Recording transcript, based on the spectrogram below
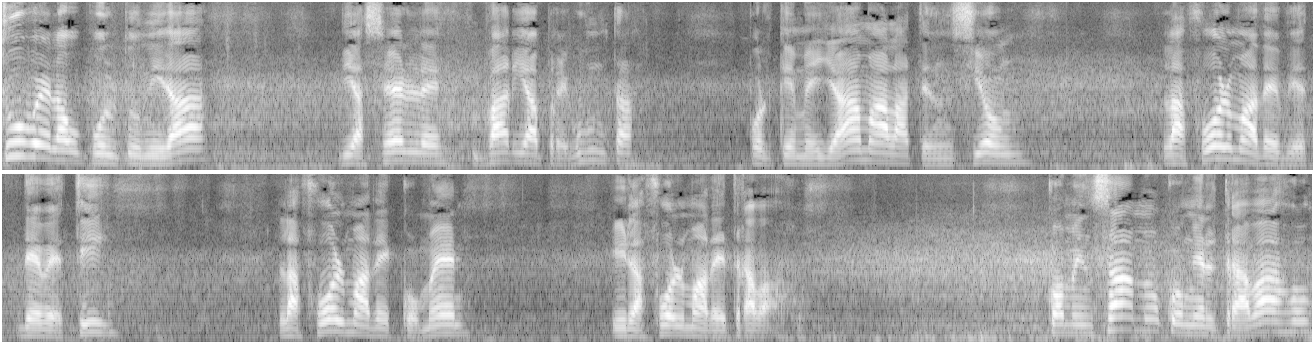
Tuve la oportunidad de hacerle varias preguntas porque me llama la atención la forma de, vestir, la forma de comer y la forma de trabajo. Comenzamos con el trabajo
